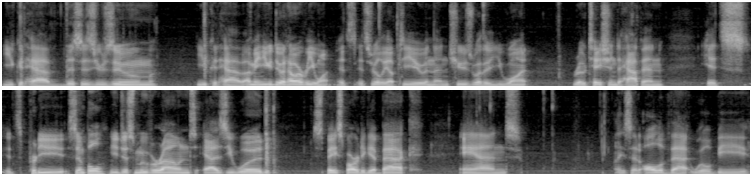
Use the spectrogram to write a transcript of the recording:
you could have, this is your zoom, you could have, I mean, you could do it however you want. It's, it's really up to you and then choose whether you want rotation to happen. It's, it's pretty simple. You just move around as you would, spacebar to get back, and like I said, all of that will be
